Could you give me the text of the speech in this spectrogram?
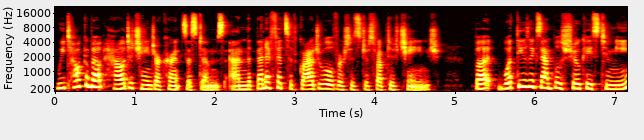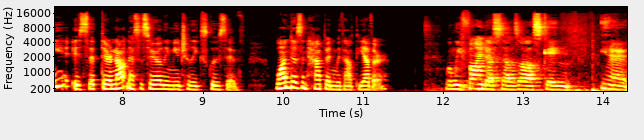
We talk about how to change our current systems and the benefits of gradual versus disruptive change. But what these examples showcase to me is that they're not necessarily mutually exclusive. One doesn't happen without the other. when we find ourselves asking, you know,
